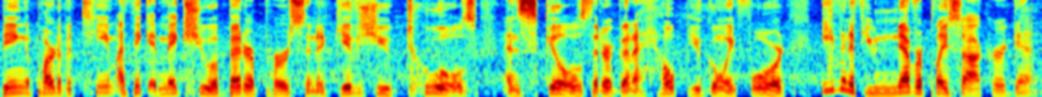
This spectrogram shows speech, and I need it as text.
being a part of a team, I think it makes you a better person. It gives you tools and skills that are going to help you going forward, even if you never play soccer again.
